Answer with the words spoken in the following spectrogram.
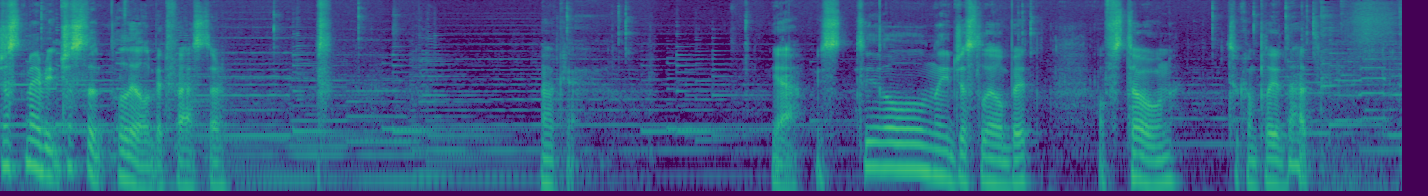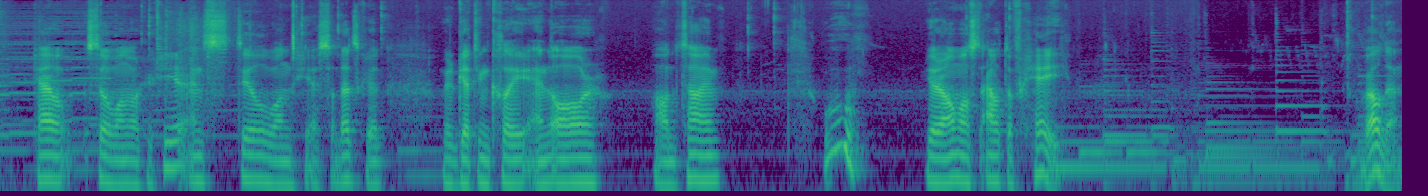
just maybe, just a little bit faster. okay. Yeah, we still need just a little bit of stone to complete that. Have still one worker here and still one here, so that's good. We're getting clay and ore all the time. Ooh, you're almost out of hay. Well then.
